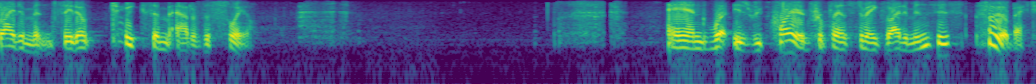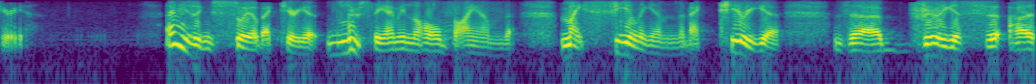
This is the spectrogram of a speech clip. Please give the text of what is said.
vitamins. They don't take them out of the soil. And what is required for plants to make vitamins is soil bacteria. I'm using soil bacteria loosely. I mean the whole biome, the mycelium, the bacteria, the various uh,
